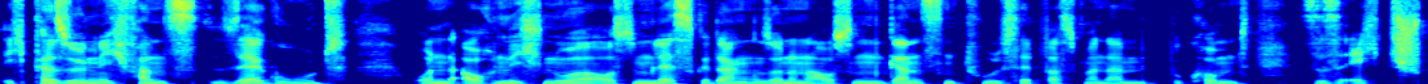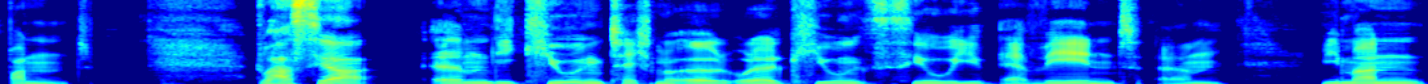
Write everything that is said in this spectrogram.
Ich persönlich fand es sehr gut und auch nicht nur aus dem Less-Gedanken, sondern aus dem ganzen Toolset, was man damit bekommt. Es ist echt spannend. Du hast ja ähm, die Queuing-Techno äh, oder Queuing-Theory erwähnt, ähm, wie man,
